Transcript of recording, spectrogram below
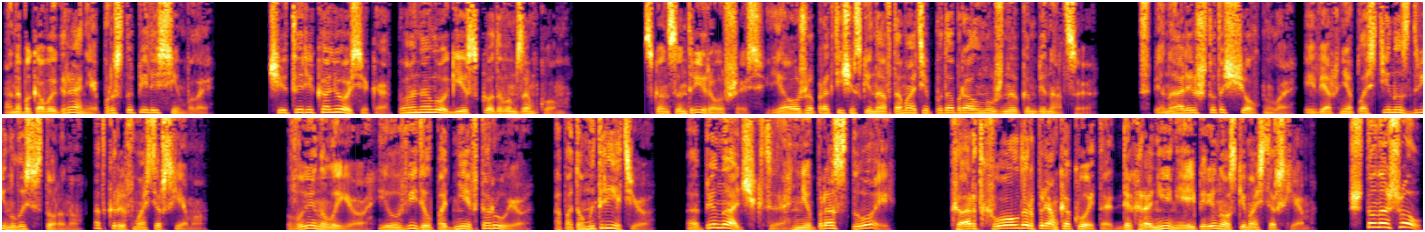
а на боковой грани проступили символы. Четыре колесика, по аналогии с кодовым замком. Сконцентрировавшись, я уже практически на автомате подобрал нужную комбинацию. В пенале что-то щелкнуло, и верхняя пластина сдвинулась в сторону, открыв мастер-схему. Вынул ее и увидел под ней вторую, а потом и третью. А пенальчик-то непростой. Карт-холдер прям какой-то для хранения и переноски мастер-схем. «Что нашел?»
